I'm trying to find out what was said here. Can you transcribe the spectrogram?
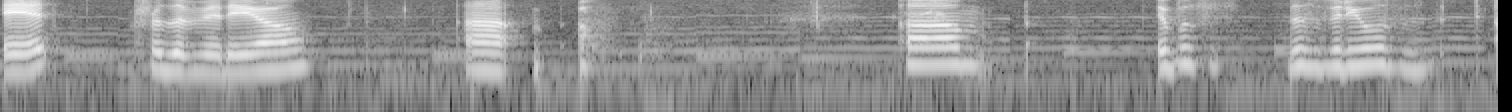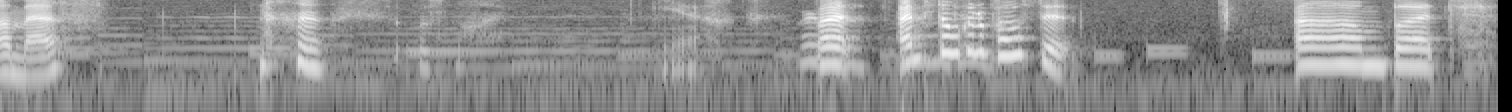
it for the video. Uh, um, it was this video was a mess. so was mine. yeah, but I'm still gonna post it. Um, but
